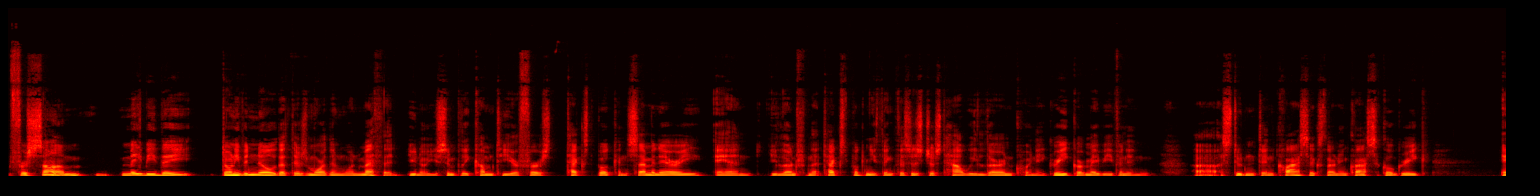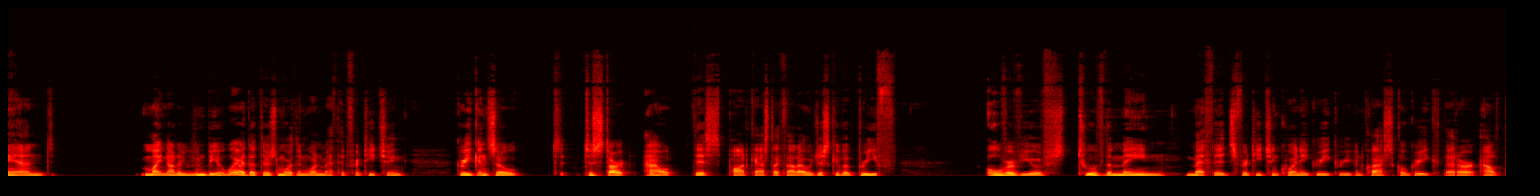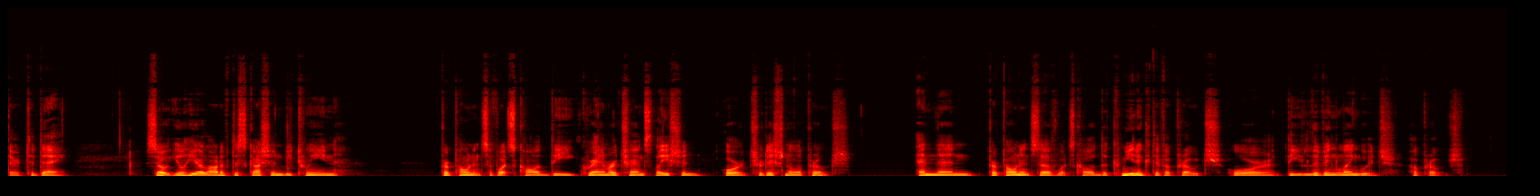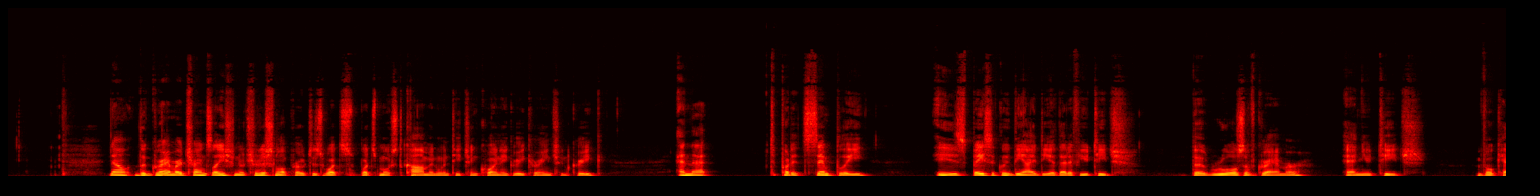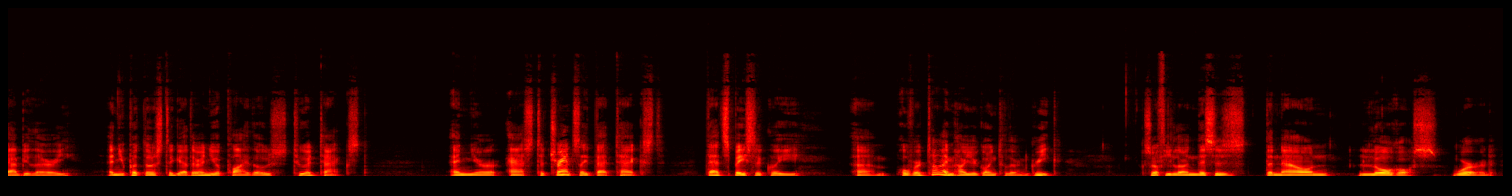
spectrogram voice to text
for some, maybe they don't even know that there's more than one method. You know, you simply come to your first textbook in seminary and you learn from that textbook and you think this is just how we learn Koine Greek, or maybe even in uh, a student in classics learning classical Greek, and might not even be aware that there's more than one method for teaching Greek. And so to start out this podcast, I thought I would just give a brief overview of two of the main methods for teaching Koine Greek or even classical Greek that are out there today. So you'll hear a lot of discussion between proponents of what's called the grammar translation or traditional approach, and then proponents of what's called the communicative approach or the living language approach. Now, the grammar translation or traditional approach is what's what's most common when teaching Koine Greek or ancient Greek. And that, to put it simply, is basically the idea that if you teach the rules of grammar and you teach vocabulary and you put those together and you apply those to a text and you're asked to translate that text, that's basically um, over time how you're going to learn Greek. So if you learn this is the noun logos word,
